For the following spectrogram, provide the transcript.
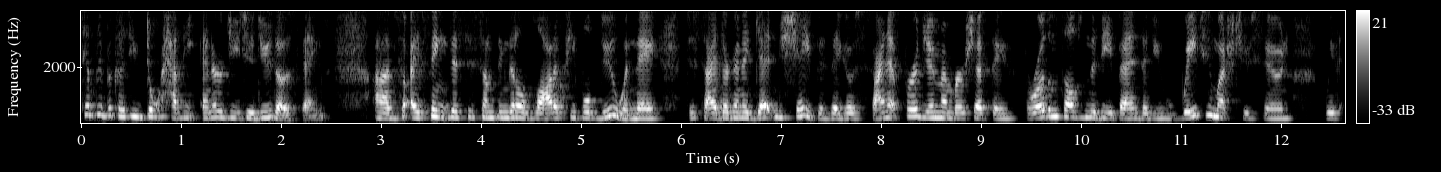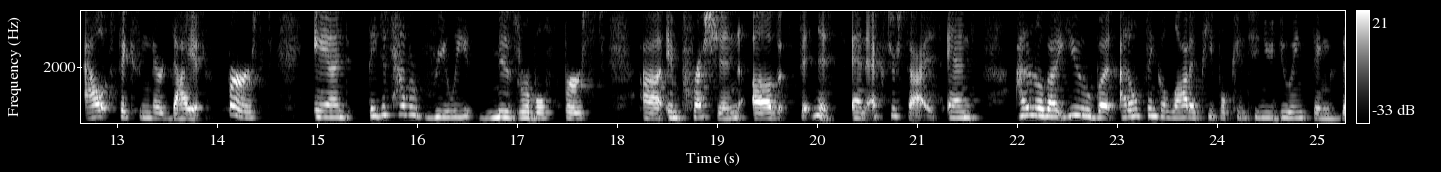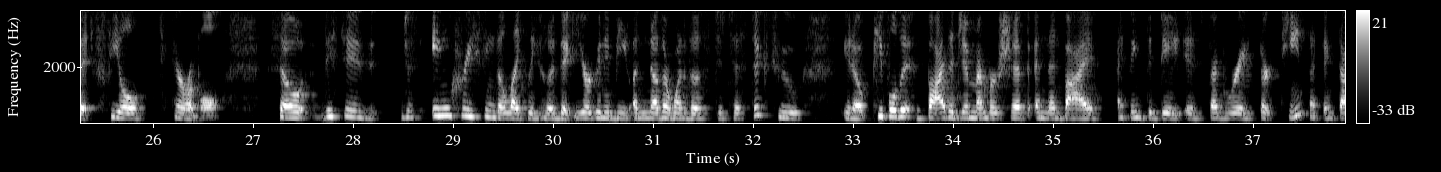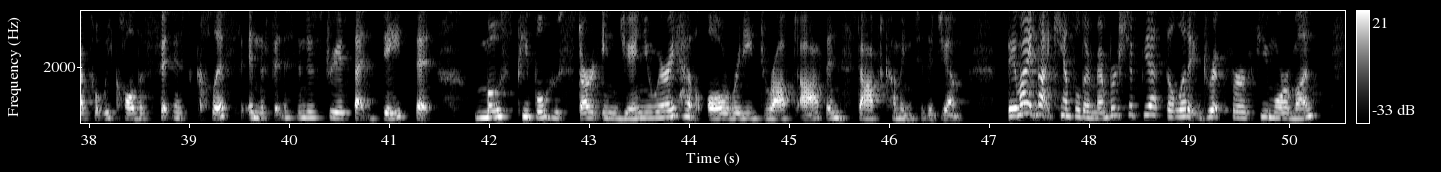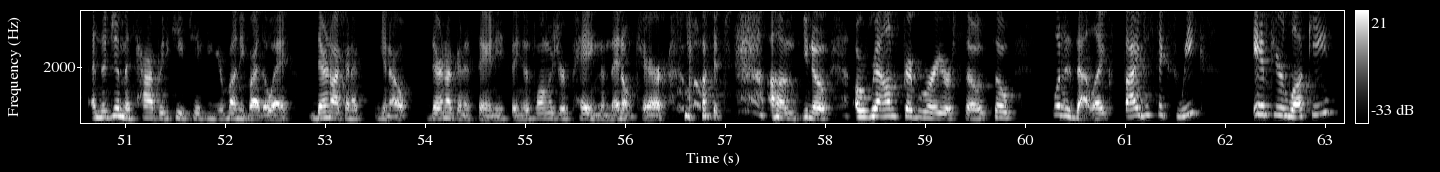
simply because you don't have the energy to do those things. Um, so I think this is something that a lot of people do when they decide they're going to get in shape is they go sign up for a gym membership, they throw themselves in the deep end, they do way too much too soon without fixing their diet first. And they just have a really miserable first uh, impression of fitness and exercise. And I don't know about you, but I don't think a lot of people continue doing things that feel terrible. So this is just increasing the likelihood that you're going to be another one of those statistics who, you know, people that buy the gym membership and then buy, I think the date is February 13th. I think that's what we call the fitness cliff in the fitness industry. It's that date that most people who start in January have already dropped off and stopped coming to the gym. They might not cancel their membership yet. They'll let it drip for a few more months. And the gym is happy to keep taking your money, by the way. They're not going to, you know, they're not going to say anything as long as you're paying them. They don't care. but, um, you know, around February or so. So, what is that, like five to six weeks if you're lucky?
